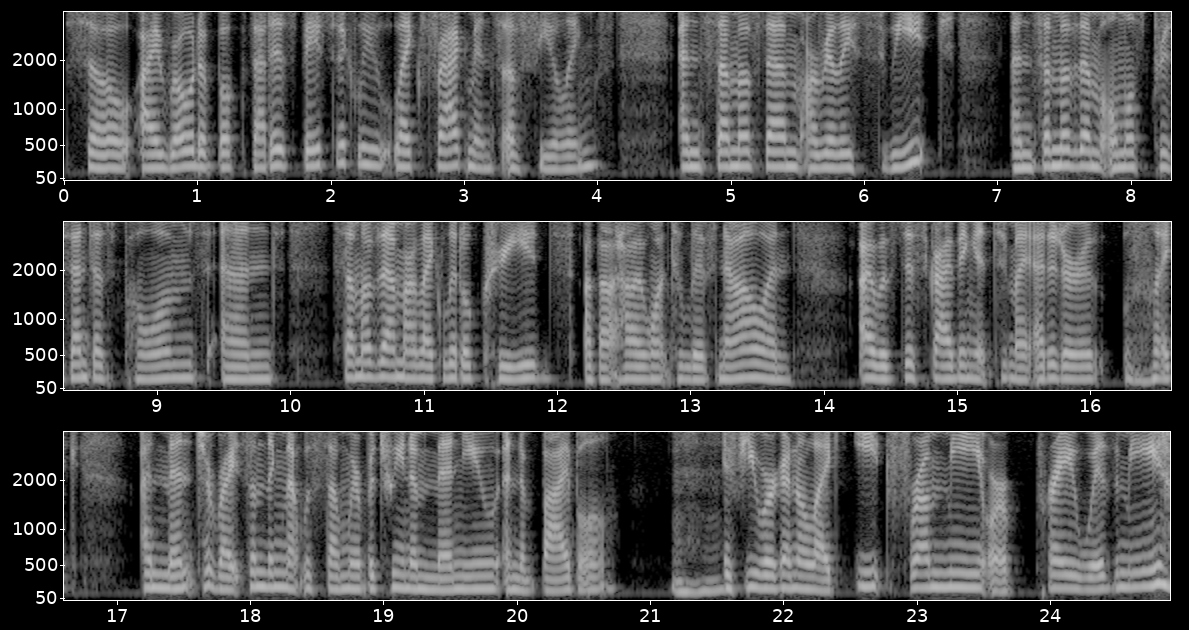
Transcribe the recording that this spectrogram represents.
So I wrote a book that is basically like fragments of feelings, and some of them are really sweet, and some of them almost present as poems, and some of them are like little creeds about how I want to live now. And I was describing it to my editor like I meant to write something that was somewhere between a menu and a Bible mm-hmm. if you were going to like eat from me or pray with me,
